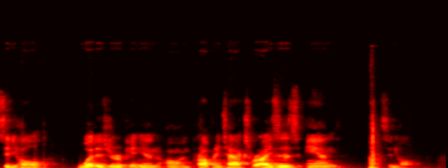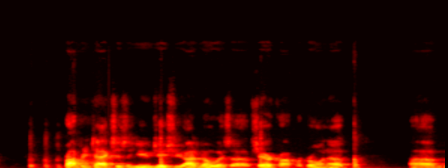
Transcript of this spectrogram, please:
city hall, what is your opinion on property tax rises and city hall? Property tax is a huge issue. I know as a sharecropper growing up, um,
